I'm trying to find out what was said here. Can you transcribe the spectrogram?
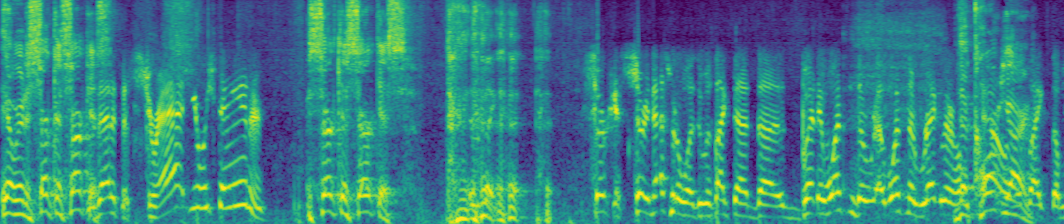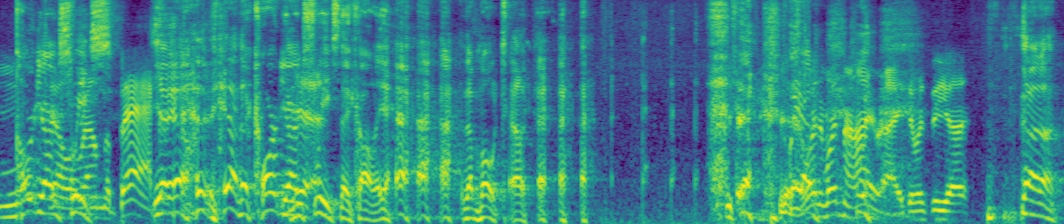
Yeah, we're in a circus circus. Is that at the Strat you were staying, or circus circus. Circus? Sure, that's what it was. It was like the, the but it wasn't the it wasn't the regular The hotel. It courtyard. was like the motel courtyard suites. around the back. Yeah, yeah, yeah. The courtyard Yeah. suites they call it. The motel. yeah, it wasn't, it wasn't a high rise. It was the. Uh, No, no,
